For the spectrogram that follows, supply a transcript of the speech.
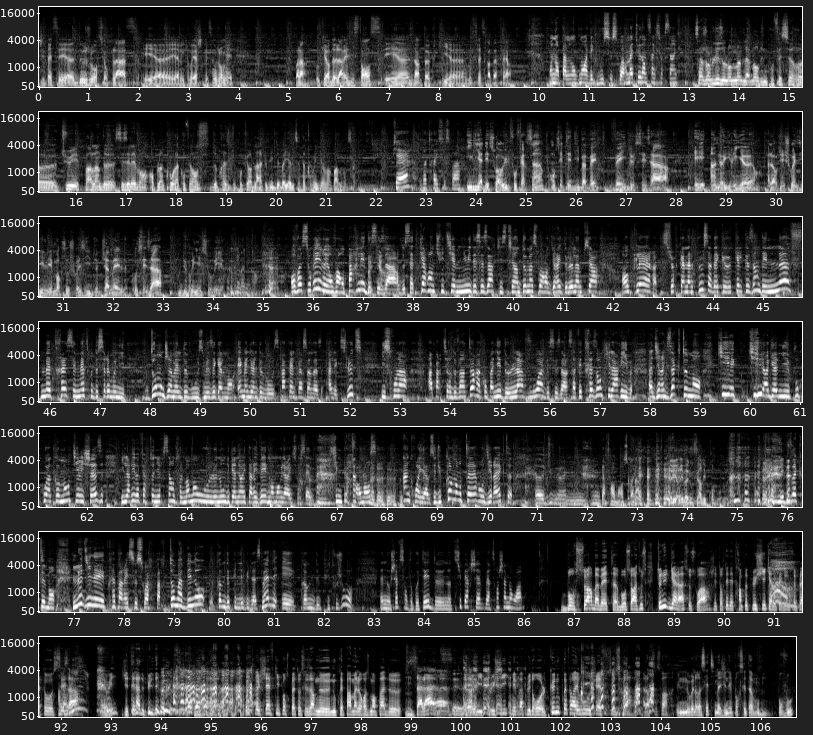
j'ai passé euh, deux jours sur place euh, et, avec le voyage, ça fait cinq jours, mais voilà, au cœur de la résistance et euh, d'un peuple qui ne se laissera pas faire. On en parle longuement avec vous ce soir. Mathieu dans le 5 sur 5. Saint-Jean-de-Luz au lendemain de la mort d'une professeure tuée par l'un de ses élèves en, plein cours. La conférence de presse du procureur de la République de Bayonne cet après-midi, on en parle dans le 5. Pierre, votre œil ce soir. Il y a des soirs où il faut faire simple. On s'était dit, Babette, veille de César, et un œil rieur. Alors j'ai choisi les morceaux choisis de Jamel au César. Vous devriez sourire, comme maintenant. On va sourire et on va en parler des Césars, de cette 48e nuit des Césars qui se tient demain soir en direct de l'Olympia en clair sur Canal+, avec euh, quelques-uns des neuf maîtresses et maîtres de cérémonie, dont Jamel Debbouze, mais également Emmanuel DeVos, Raphaël Personas, Alex Lutz. Ils seront là à partir de 20h, accompagnés de la voix des Césars. Ça fait 13 ans qu'il arrive à dire exactement qui, est, qui a gagné, pourquoi, comment. Thierry Chaise, il arrive à faire tenir ça entre le moment où le nom du gagnant est arrivé et le moment où il arrive sur scène. C'est une performance incroyable. C'est du commentaire en direct euh, d'une performance. Voilà. D'ailleurs, il va nous faire des promos. exactement. Le dîner est préparé ce soir par Thomas Benoît, comme depuis le début de la semaine et comme depuis toujours. Nos chefs sont aux côtés de notre super chef Bertrand Chameroy. Bonsoir Babette, bonsoir à tous. Tenue de gala ce soir, j'ai tenté d'être un peu plus chic à l'occasion de ce plateau ah bah César. eh oui, j'étais là depuis le début. Notre chef qui pour ce plateau César ne nous prépare malheureusement pas de salade. Eh oui, plus chic mais pas plus drôle. Que nous préparez-vous chef ce soir? Alors ce soir, une nouvelle recette imaginée pour C'est à vous, pour vous,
